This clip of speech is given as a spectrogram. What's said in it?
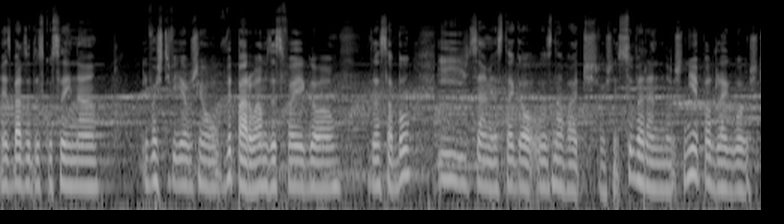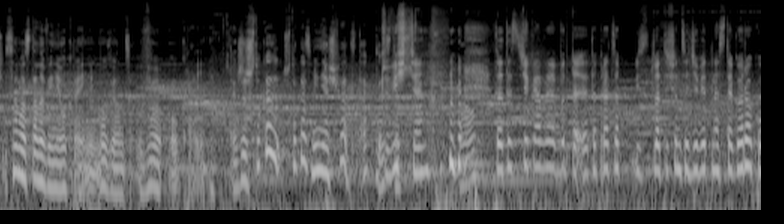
jest bardzo dyskusyjna i właściwie ja już ją wyparłam ze swojego zasobu i zamiast tego uznawać właśnie suwerenność, niepodległość i samostanowienie Ukrainy, mówiąc w Ukrainie. Także sztuka, sztuka zmienia świat, tak? To Oczywiście. Też, no. To, to jest ciekawe, bo ta, ta praca jest z 2019 roku,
